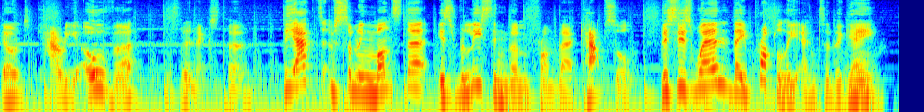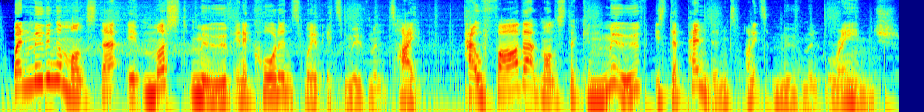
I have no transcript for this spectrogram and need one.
don't carry over into the next turn. The act of summoning monster is releasing them from their capsule. This is when they properly enter the game. When moving a monster, it must move in accordance with its movement type. How far that monster can move is dependent on its movement range.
